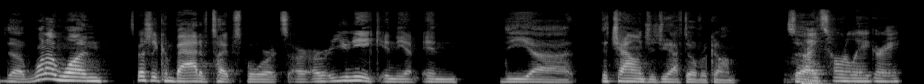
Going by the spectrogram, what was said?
the one-on-one, especially combative type sports are, are unique in the, in the, uh, the challenges you have to overcome. So I totally agree.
